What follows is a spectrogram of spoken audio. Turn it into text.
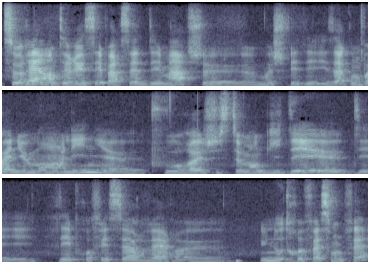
seraient intéressés par cette démarche, euh, moi je fais des accompagnements en ligne euh, pour justement guider des, des, professeurs vers une autre façon de faire.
